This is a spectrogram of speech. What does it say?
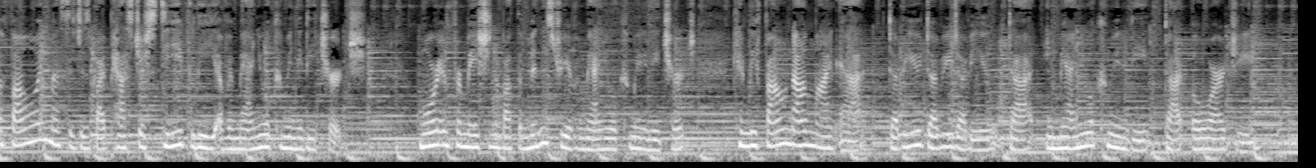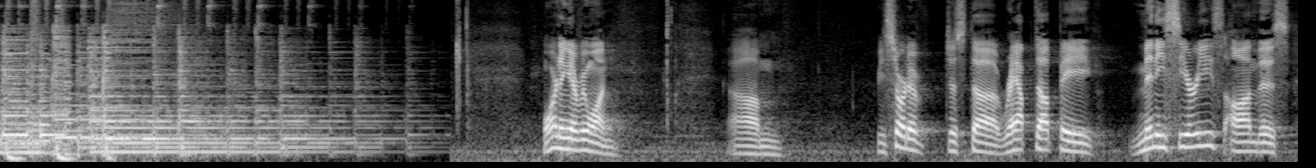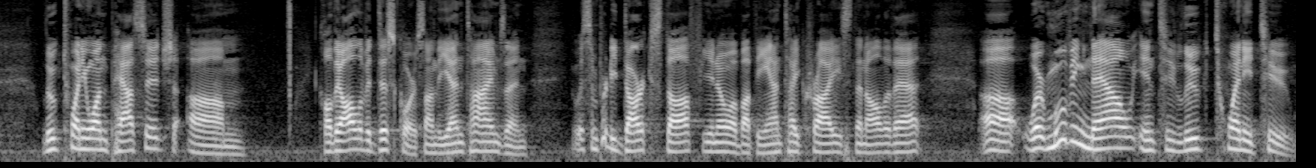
The following message is by Pastor Steve Lee of Emmanuel Community Church. More information about the ministry of Emmanuel Community Church can be found online at www.emmanuelcommunity.org. Morning, everyone. Um, we sort of just uh, wrapped up a mini series on this Luke 21 passage. Um, called the Olivet Discourse on the end times, and it was some pretty dark stuff, you know, about the Antichrist and all of that. Uh, we're moving now into Luke 22.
